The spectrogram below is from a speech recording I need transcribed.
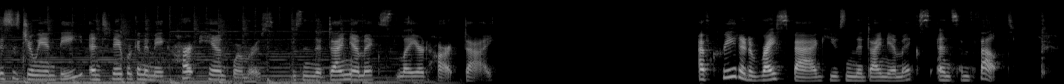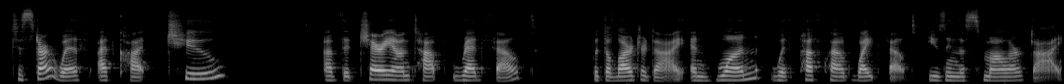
This is Joanne B and today we're going to make heart hand warmers using the Die-namics Layered Heart die. I've created a rice bag using the Die-namics and some felt. To start with, I've cut two of the cherry on top red felt with the larger die and one with puff cloud white felt using the smaller die.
